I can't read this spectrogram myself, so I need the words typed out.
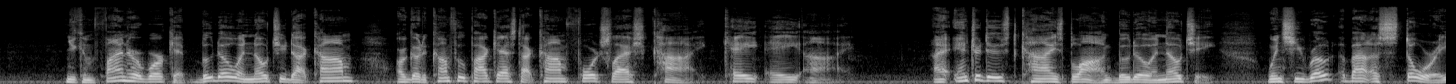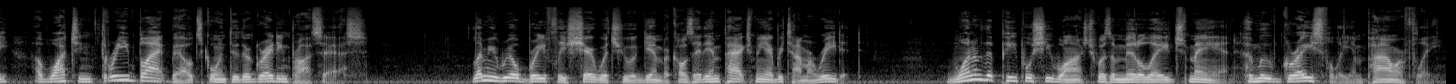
You can find her work at budoinochi.com or go to kungfupodcast.com forward slash Kai, K A I. I introduced Kai's blog, Budo Inochi, when she wrote about a story of watching three black belts going through their grading process. Let me real briefly share with you again because it impacts me every time I read it. One of the people she watched was a middle aged man who moved gracefully and powerfully.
